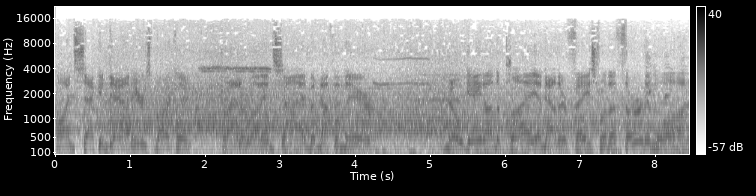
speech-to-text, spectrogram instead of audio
On second down, here's Barkley. Trying to run inside, but nothing there. No gain on the play, and now they're faced with a third and one.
